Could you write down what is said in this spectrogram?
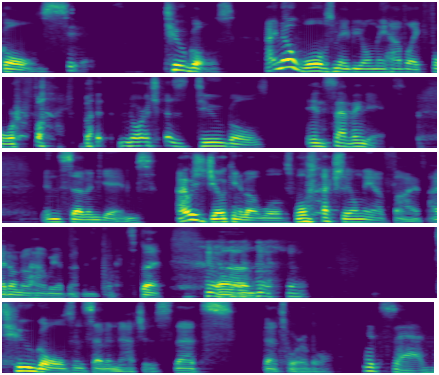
goals. Two goals. I know Wolves maybe only have like four or five, but Norwich has two goals in seven games. In seven games. I was joking about Wolves. Wolves actually only have five. I don't know how we have that many points, but um, two goals in seven matches. That's that's horrible. It's sad.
